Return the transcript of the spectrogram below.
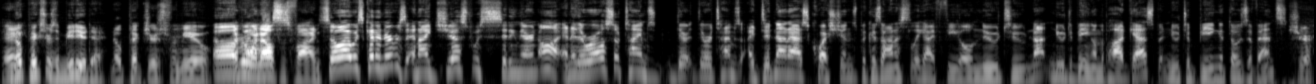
Hey. no pictures at media day." No pictures from you. Uh, Everyone but- else is fine. So I was kind of nervous, and I just was sitting there in awe. And there were also times there there were times I did not ask questions because honestly I feel new to not new to being on the podcast, but new to being at those events. Sure.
